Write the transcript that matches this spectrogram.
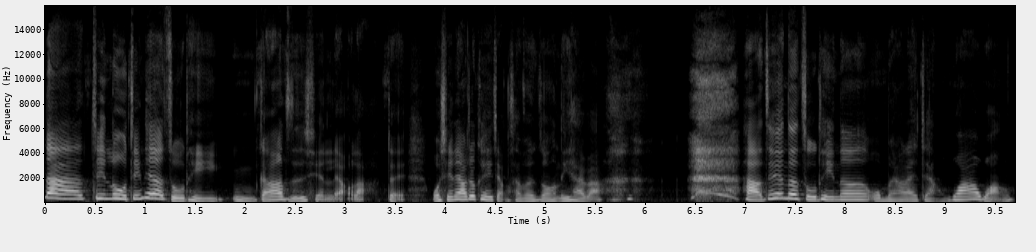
那进入今天的主题，嗯，刚刚只是闲聊啦，对我闲聊就可以讲三分钟，很厉害吧？好，今天的主题呢，我们要来讲蛙王。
